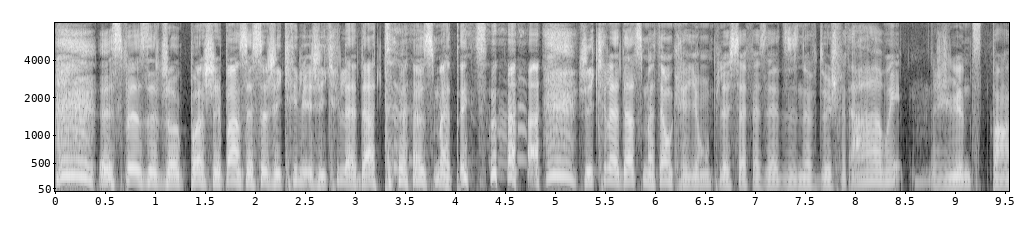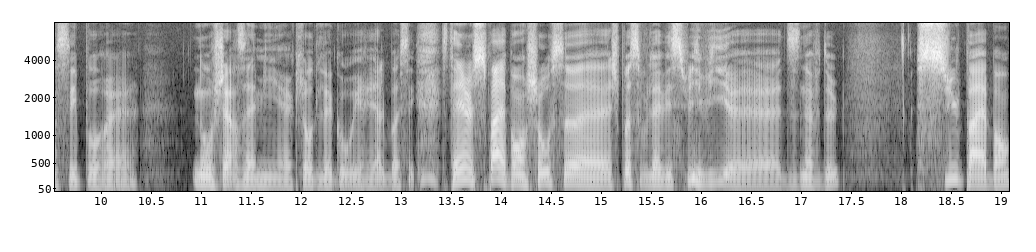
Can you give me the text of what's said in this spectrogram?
Espèce de joke poche. Pense, c'est ça. J'ai écrit, j'ai écrit la date ce matin. j'ai écrit la date ce matin au crayon, puis là, ça faisait 19-2. Je fais Ah oui, j'ai eu une petite pensée pour. euh, nos chers amis euh, Claude Legault et Réal Bossé. C'était un super bon show, ça. Euh, je sais pas si vous l'avez suivi, euh, 19-2. Super bon.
